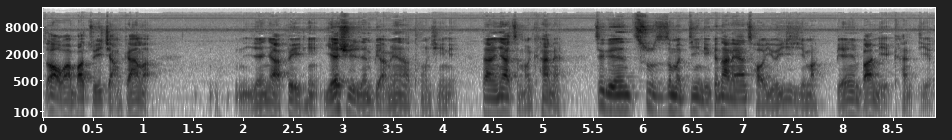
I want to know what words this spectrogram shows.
到晚把嘴讲干了，人家不一定，也许人表面上同情你，但人家怎么看呢？这个人素质这么低，你跟他俩吵有意义吗？别人把你看低了。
